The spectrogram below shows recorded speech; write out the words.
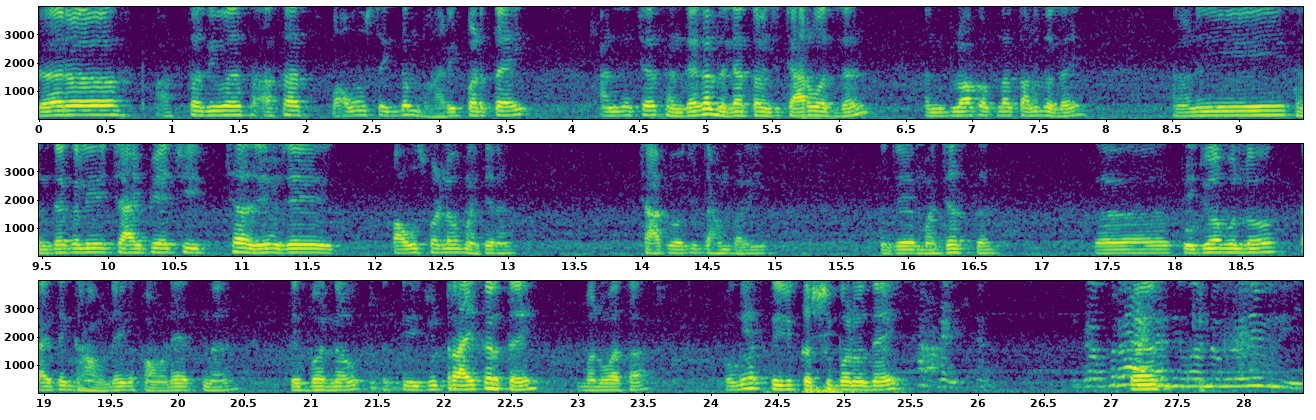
तर आजचा दिवस असाच पाऊस एकदम भारी पडत आहे आणि त्याच्या संध्याकाळ झाली आता म्हणजे चार वाजलं आणि ब्लॉक आपला चालू झाला आहे आणि संध्याकाळी चाय प्यायची इच्छा झाली म्हणजे पाऊस पडल्यावर माहिती आहे ना चहा पिवायची जाम भारी म्हणजे मजा असतं. तर तेजूला बोललो काय ते घावणे का फावणे आहेत ना? ते बनव. तर तेजू ट्राय करते बनवायचा बघूया तेजू कशी बनवते बनवलेलं नाही.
